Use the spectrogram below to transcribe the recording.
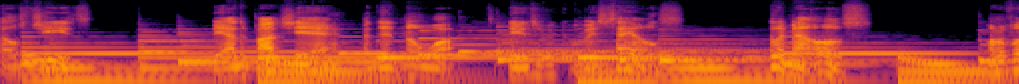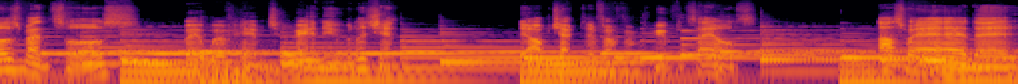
sells cheese. He had a bad year and didn't know what to do to recover his sales. Until he met us. One of us mentors worked with him to create a new religion. The objective of improving sales. That's where the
